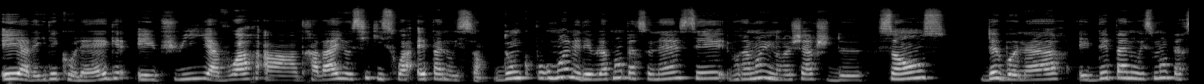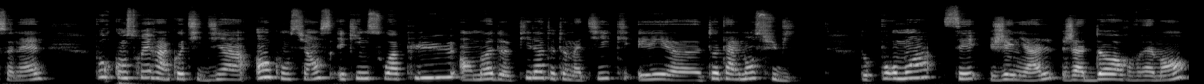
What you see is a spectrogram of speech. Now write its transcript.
et avec des collègues et puis avoir un travail aussi qui soit épanouissant. Donc pour moi le développement personnel c'est vraiment une recherche de sens, de bonheur et d'épanouissement personnel pour construire un quotidien en conscience et qui ne soit plus en mode pilote automatique et euh, totalement subi. Donc pour moi, c'est génial. J'adore vraiment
